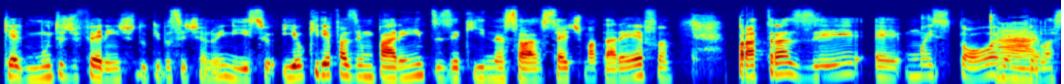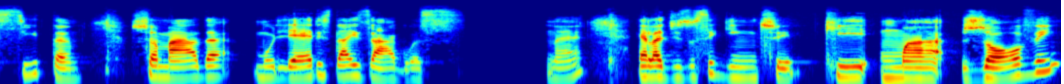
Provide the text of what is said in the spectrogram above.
que é muito diferente do que você tinha no início. E eu queria fazer um parêntese aqui nessa sétima tarefa para trazer é, uma história ah. que ela cita chamada Mulheres das Águas. Né? Ela diz o seguinte: que uma jovem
